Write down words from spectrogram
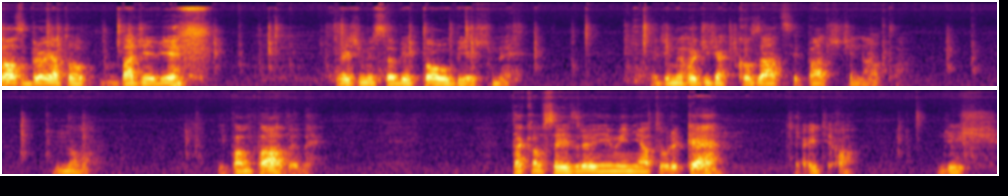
Ta zbroja to badziewie. Weźmy sobie to, ubierzmy. Będziemy chodzić jak kozacy, patrzcie na to. No. I pan Paweł. Taką sobie zrobię miniaturkę. Czekajcie, o. Gdzieś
